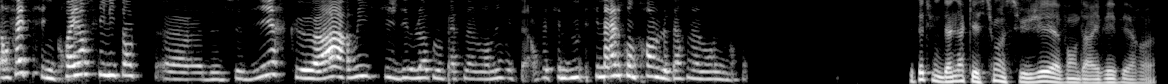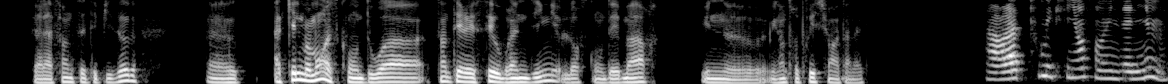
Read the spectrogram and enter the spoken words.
en fait, c'est une croyance limitante de se dire que, ah oui, si je développe mon personal branding, en fait, c'est mal comprendre le personal branding, en fait. Peut-être une dernière question à ce sujet avant d'arriver vers, vers la fin de cet épisode à quel moment est-ce qu'on doit s'intéresser au branding lorsqu'on démarre une, euh, une, entreprise sur Internet? Alors là, tous mes clients sont unanimes.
